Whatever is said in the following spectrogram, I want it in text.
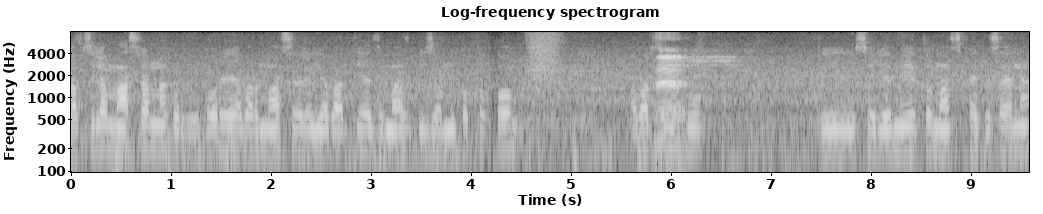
ভাবছিলাম মাছ রান্না করব। পরে আবার মাছের ইয়া বাদ দিয়া যে মাছ ভিজানো কতক্ষণ? আবার হ্যাঁ। তো ছেলে মেয়ে তো মাছ খাইতে চায় না।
